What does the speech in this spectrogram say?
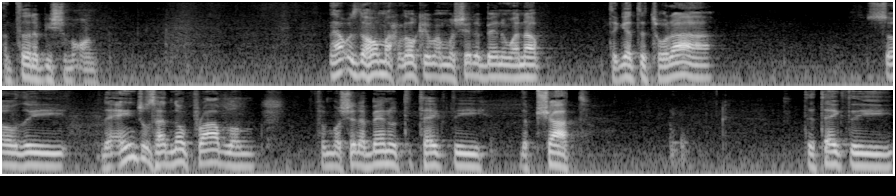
until Rabbi Shimon. That was the whole mahloket when Moshe Rabbeinu went up to get the Torah. So the the angels had no problem for Moshe Rabbeinu to take the the pshat, to take the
